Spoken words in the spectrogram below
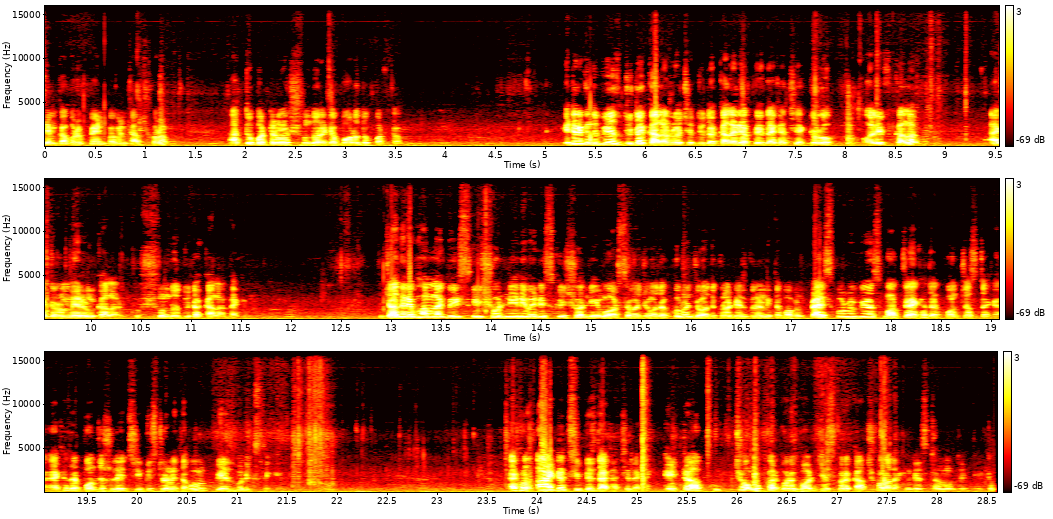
সেম কাপড়ের প্যান্ট পাবেন, কাজ করা। আর দোপাট্টা অনেক সুন্দর একটা বড় দোপাট্টা। এটার কিন্তু বিয়াস দুটা কালার রয়েছে। দুটা কালারই আপনি দেখাচ্ছি। একটা হলো অলিভ কালার আর একটা হলো মেরুন কালার খুব সুন্দর দুটা কালার দেখেন। যাদের ভালো লাগবে স্ক্রিনশট নিয়ে নেবেন। স্ক্রিনশট নিয়ে হোয়াটসঅ্যাপে যোগাযোগ করবেন যোগাযোগ করে ড্রেসগুলো নিতে পারবেন। প্রাইস পড়বে বিয়াস মাত্র এক হাজার পঞ্চাশ টাকা। এক হাজার পঞ্চাশ হলে থ্রি পিসটা নিতে পারবেন পিএস বুটিক্স থেকে। এখন আরেকটা থ্রি পিস দেখাচ্ছি, দেখেন। এটা খুব চমৎকার করে গর্জিয়াস করে কাজ করা, দেখেন ড্রেসটার মধ্যে। এটা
